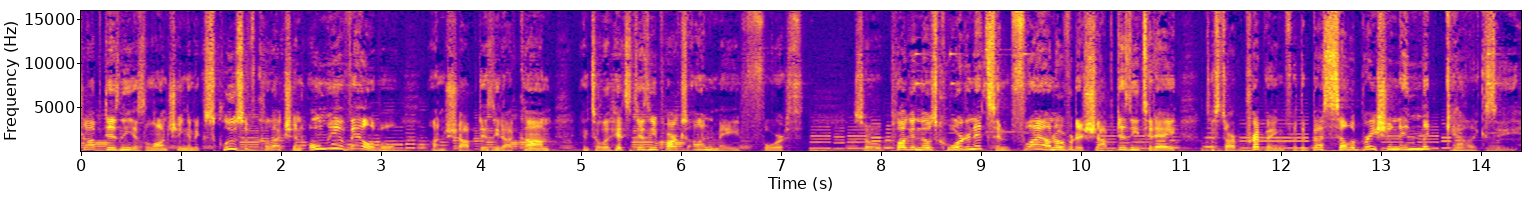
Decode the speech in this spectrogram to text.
Shop Disney is launching an exclusive collection only available on shopdisney.com until it hits Disney parks on May 4th. So plug in those coordinates and fly on over to Shop Disney today to start prepping for the best celebration in the galaxy.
